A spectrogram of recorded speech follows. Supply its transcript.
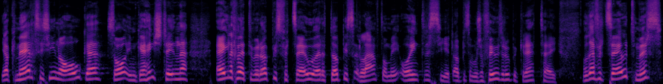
Ich habe gemerkt in seinen Augen, so im Geist drin, eigentlich wollte mir etwas erzählen, er hat etwas erlebt, was mich auch interessiert, etwas, wo wir schon viel darüber geredet haben. Und er erzählt mir es,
